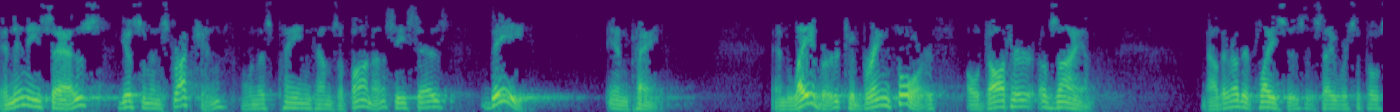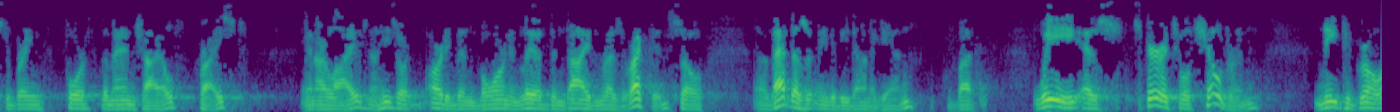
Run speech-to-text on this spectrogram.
And then he says, gives some instruction when this pain comes upon us. He says, Be in pain and labor to bring forth, O daughter of Zion. Now, there are other places that say we're supposed to bring forth the man child, Christ, in our lives. Now, he's already been born and lived and died and resurrected, so uh, that doesn't need to be done again. But we, as spiritual children, need to grow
